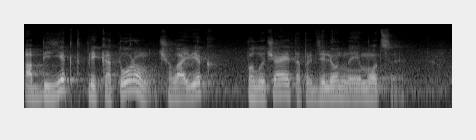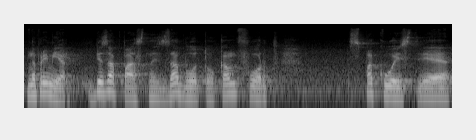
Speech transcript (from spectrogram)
объект, при котором человек получает определенные эмоции. Например, безопасность, заботу, комфорт, спокойствие,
